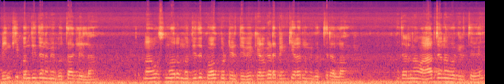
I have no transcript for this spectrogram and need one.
ಬೆಂಕಿ ಬಂದಿದ್ದೆ ನಮಗೆ ಗೊತ್ತಾಗಲಿಲ್ಲ. ನಾವು ಸುಮಾರು ಮಧ್ಯದಕ್ಕೆ ಹೋಗ್ಬಿಟ್ಟಿರ್ತೀವಿ. ಕೆಳಗಡೆ ಬೆಂಕಿ ಇರೋದು ನಮಗೆ ಗೊತ್ತಿರಲ್ಲ. ಅದರಲ್ಲಿ ನಾವು ಆರು ಜನ ಹೋಗಿರ್ತೀವಿ.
